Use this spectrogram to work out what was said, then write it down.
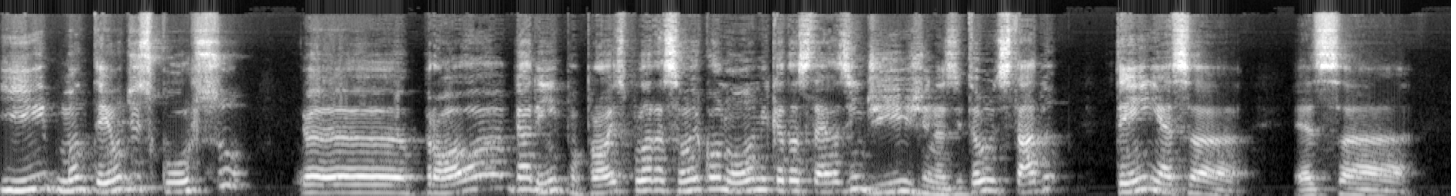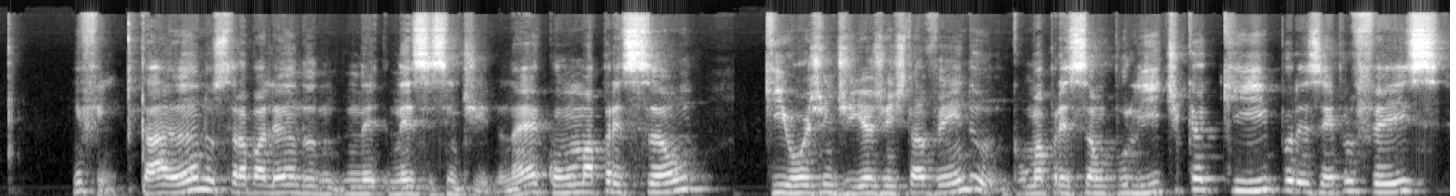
e manter um discurso uh, pró-garimpo, pró-exploração econômica das terras indígenas. Então, o Estado tem essa, essa enfim, está anos trabalhando nesse sentido, né? Com uma pressão que hoje em dia a gente está vendo, uma pressão política que, por exemplo, fez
